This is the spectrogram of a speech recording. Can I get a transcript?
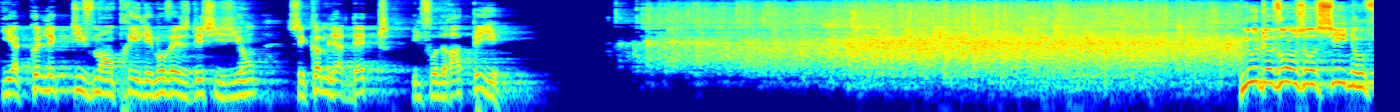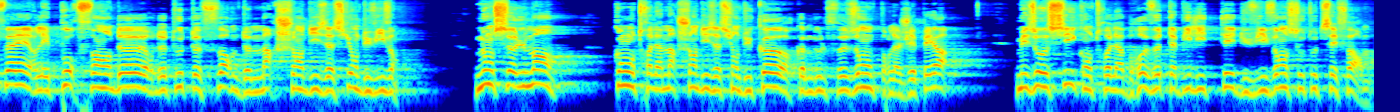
qui a collectivement pris les mauvaises décisions. C'est comme la dette, il faudra payer. Nous devons aussi nous faire les pourfendeurs de toute forme de marchandisation du vivant. Non seulement contre la marchandisation du corps, comme nous le faisons pour la GPA, mais aussi contre la brevetabilité du vivant sous toutes ses formes.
